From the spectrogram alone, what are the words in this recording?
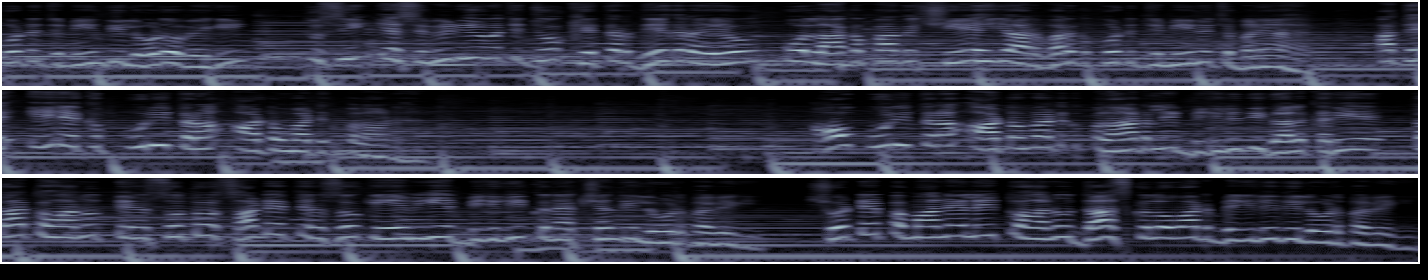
ਫੁੱਟ ਜ਼ਮੀਨ ਦੀ ਲੋੜ ਹੋਵੇਗੀ। ਤੁਸੀਂ ਇਸ ਵੀਡੀਓ ਵਿੱਚ ਜੋ ਖੇਤਰ ਦੇਖ ਰਹੇ ਹੋ, ਉਹ ਲਗਭਗ 6000 ਵਰਗ ਫੁੱਟ ਜ਼ਮੀਨ ਵਿੱਚ ਬਣਿਆ ਹੈ ਅਤੇ ਇਹ ਇੱਕ ਪੂਰੀ ਤਰ੍ਹਾਂ ਆਟੋਮੈਟਿਕ ਪਲਾਂਟ ਹੈ। ਆਓ ਪੂਰੀ ਤਰ੍ਹਾਂ ਆਟੋਮੈਟਿਕ ਪਲਾਂਟ ਲਈ ਬਿਜਲੀ ਦੀ ਗੱਲ ਕਰੀਏ, ਤਾਂ ਤੁਹਾਨੂੰ 300 ਤੋਂ 350 kVA ਬਿਜਲੀ ਕਨੈਕਸ਼ਨ ਦੀ ਲੋੜ ਪਵੇਗੀ। ਛੋਟੇ ਪੈਮਾਨੇ ਲਈ ਤੁਹਾਨੂੰ 10 ਕਿਲੋਵਾਟ ਬਿਜਲੀ ਦੀ ਲੋੜ ਪਵੇਗੀ।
